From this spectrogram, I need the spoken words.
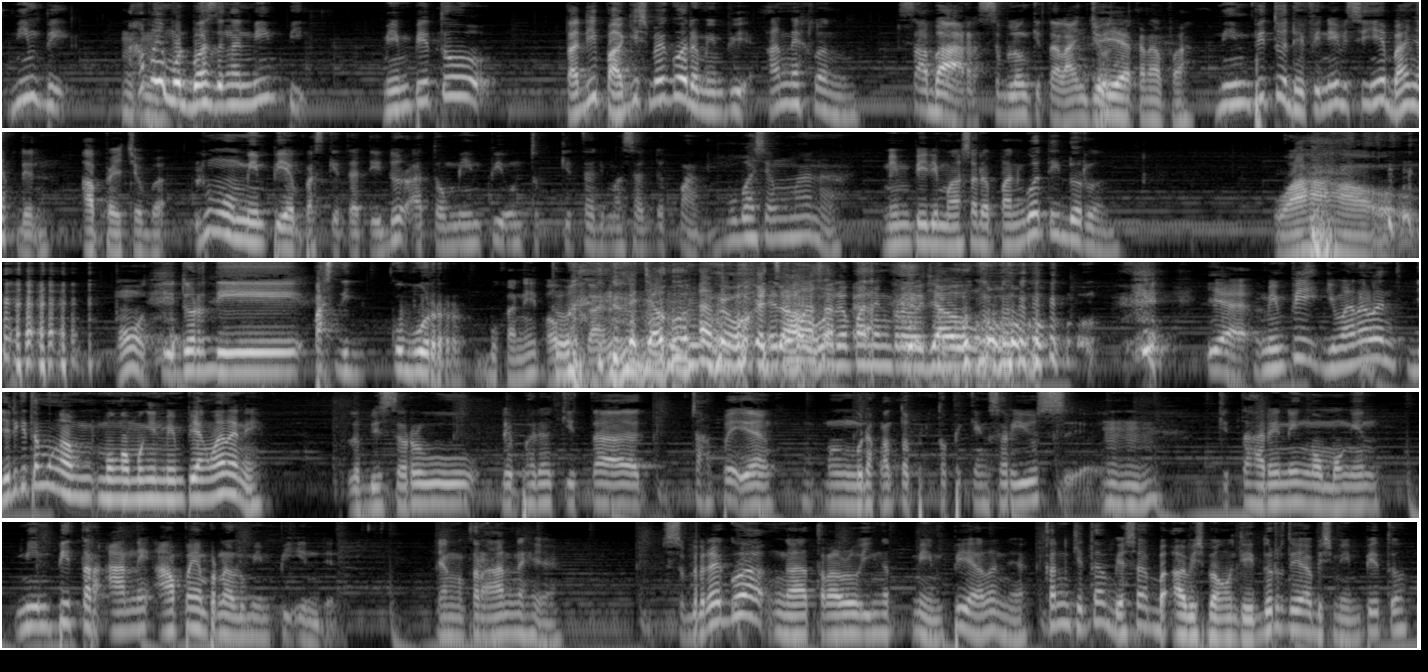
Mimpi. Apa yang mau dibahas dengan mimpi? Mimpi tuh tadi pagi sebenarnya gue ada mimpi aneh Len. Sabar sebelum kita lanjut. Iya kenapa? Mimpi tuh definisinya banyak Den. Apa ya coba? Lu mau mimpi yang pas kita tidur atau mimpi untuk kita di masa depan? Mau bahas yang mana? Mimpi di masa depan gue tidur Len. Wow. mau tidur di pas dikubur. Bukan itu. Oh, bukan. kejauhan. Oh, Itu kejauhan. masa depan yang terlalu jauh. Iya, mimpi gimana Len? Jadi kita mau, mau ngomongin mimpi yang mana nih? Lebih seru daripada kita capek ya menggunakan topik-topik yang serius. Mm-mm. Kita hari ini ngomongin mimpi teraneh apa yang pernah lu mimpiin, Den? Yang teraneh ya. Sebenarnya gue nggak terlalu inget mimpi ya Len ya. Kan kita biasa abis bangun tidur tuh ya, abis mimpi tuh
